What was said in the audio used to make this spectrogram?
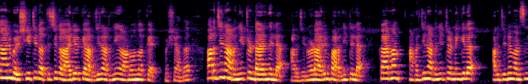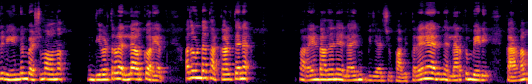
താൻ ബെഡ്ഷീറ്റ് കത്തിച്ച് കാര്യമൊക്കെ അർജുൻ അറിഞ്ഞു കാണുമെന്നൊക്കെ പക്ഷെ അത് അർജുൻ അറിഞ്ഞിട്ടുണ്ടായിരുന്നില്ല. അർജുനോട് ആരും പറഞ്ഞിട്ടില്ല. കാരണം അർജുൻ അറിഞ്ഞിട്ടുണ്ടെങ്കിൽ അർജുന്റെ മനസ്സിൽ വീണ്ടും വിഷമമാവുന്ന ഇന്ത്യയിടത്തുള്ള എല്ലാവർക്കും അറിയാം. അതുകൊണ്ട് തക്കാളത്തേനെ പറയണ്ടെന്ന് തന്നെ എല്ലാവരും വിചാരിച്ചു പവിത്രേനെയായിരുന്നു എല്ലാവർക്കും പേടി. കാരണം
